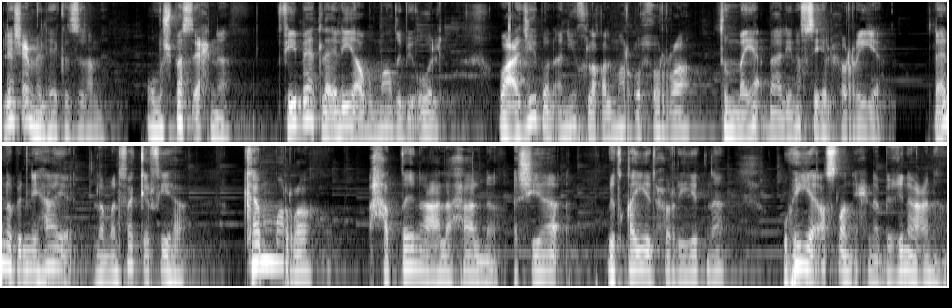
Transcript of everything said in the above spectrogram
ليش عمل هيك الزلمة؟ ومش بس إحنا في بيت لإيليا أبو ماضي بيقول وعجيب أن يخلق المرء حرا ثم يأبى لنفسه الحرية. لأنه بالنهاية لما نفكر فيها كم مرة حطينا على حالنا أشياء بتقيد حريتنا وهي أصلا إحنا بغنى عنها.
